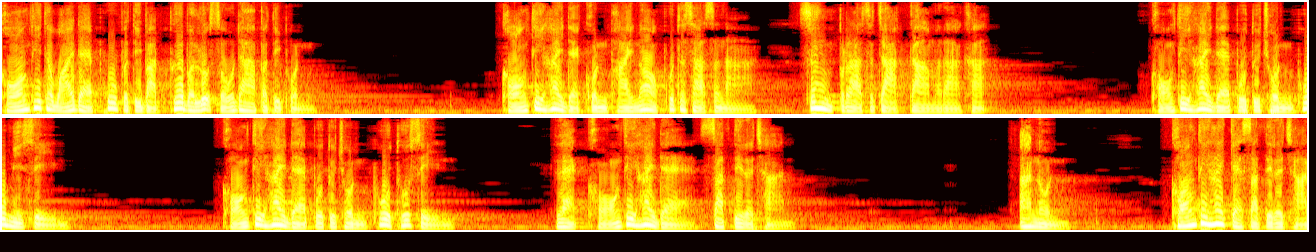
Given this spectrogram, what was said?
ของที่ถวายแด่ผู้ปฏิบัติเพื่อบรรลุโสดาปติผล ของที่ให้แด่คนภายนอกพุทธศาสนา ซึ่งปราศจากกามราคะ ของที่ให้แด่ปุตุชนผู้มีศีล ของที่ให้แด่ปุตุชนผู้ทุศีล และของที่ให้แด่สัตว์ดิรชาน อานนท์ ของที่ให้แก่สัตว์ดิรชาน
